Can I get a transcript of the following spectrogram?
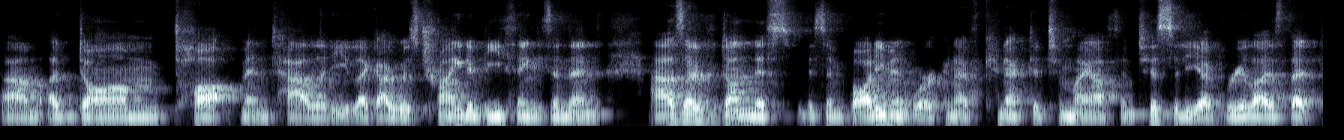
um, a Dom top mentality. Like I was trying to be things. And then as I've done this, this embodiment work and I've connected to my authenticity, I've realized that,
